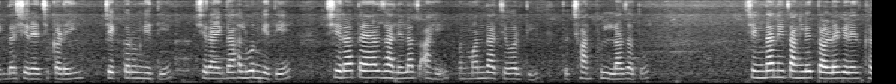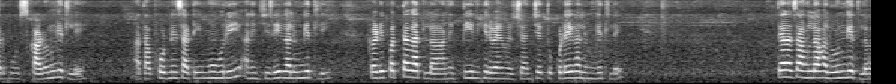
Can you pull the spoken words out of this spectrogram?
एकदा शिऱ्याची कढई चेक करून घेते. शिरा एकदा हलवून घेते. शिरा तयार झालेलाच आहे पण मंदाचेवरती तो छान फुलला जातो. शेंगदाणे चांगले तळले गेले खरपूस काढून घेतले. आता फोडणीसाठी मोहरी आणि जिरे घालून घेतली कढीपत्ता घातला आणि तीन हिरव्या मिरच्यांचे तुकडे घालून घेतले. त्याला चांगलं हलवून घेतलं.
